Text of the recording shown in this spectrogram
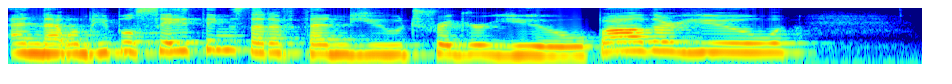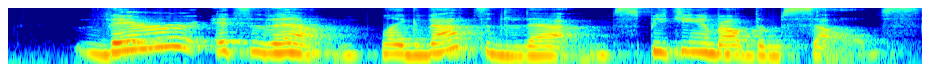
and that when people say things that offend you, trigger you, bother you, they're it's them. Like that's them speaking about themselves.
